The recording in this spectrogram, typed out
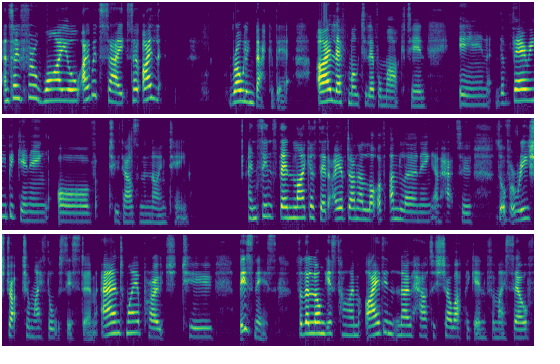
And so for a while, I would say so I rolling back a bit, I left multi-level marketing in the very beginning of 2019. And since then, like I said, I have done a lot of unlearning and had to sort of restructure my thought system and my approach to business. For the longest time, I didn't know how to show up again for myself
